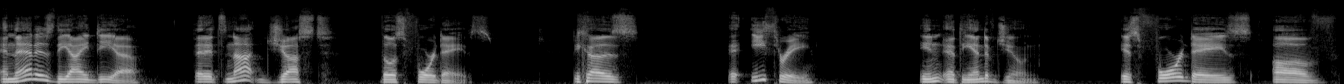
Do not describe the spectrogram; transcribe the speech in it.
and that is the idea that it's not just those four days, because E3 in at the end of June is four days of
